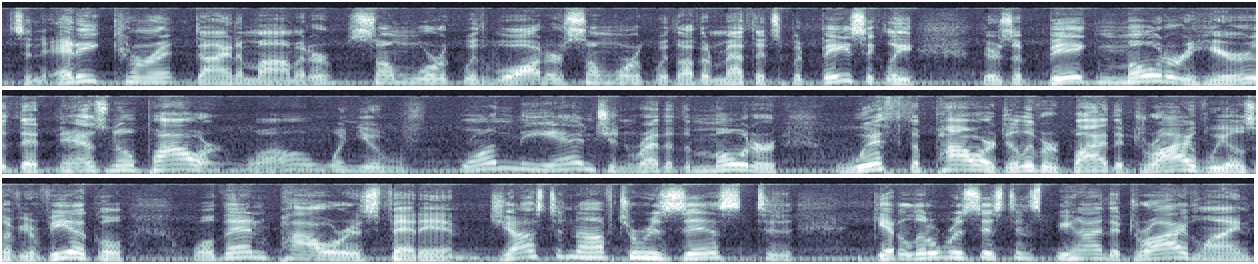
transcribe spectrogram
It's an eddy current dynamometer. Some work with water, some work with other methods, but basically there's a big motor here that has no power. Well, when you run the engine, rather the motor, with the power delivered by the drive wheels of your vehicle, well then power is fed in. Just enough to resist, to get a little resistance behind the drive line,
